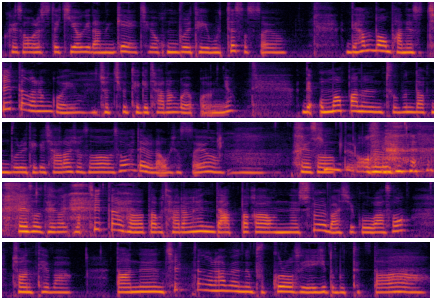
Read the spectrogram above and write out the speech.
그래서 어렸을 때 기억이 나는 게 제가 공부를 되게 못했었어요. 근데 한 번 반에서 7등을 한 거예요. 저 친구 되게 잘한 거였거든요. 근데 엄마 아빠는 두 분 다 공부를 되게 잘하셔서 서울대를 나오셨어요. 그래서 힘들어. 응. 그래서 제가 막 7등을 받았다고 자랑했는데 아빠가 어느 날 술을 마시고 와서 저한테 막 나는 7등을 하면은 부끄러워서 얘기도 못했다.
